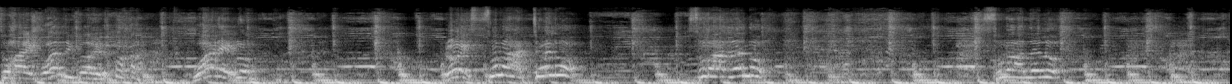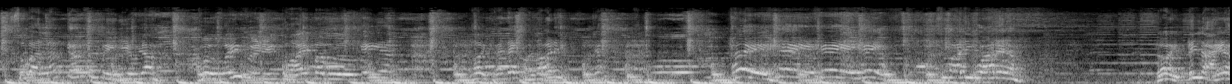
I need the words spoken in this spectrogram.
Số 2 quá tuyệt vời đúng không quá đẹp luôn rồi, số ba, chơi luôn. Số ba, lên luôn. Số ba, lên luôn. Số ba lắng cắn hơi bị nhiều nha. Vừa quấy vừa điện thoại mà vừa cái ờ, thôi, khai đấy khỏi nói đi nhá. hey hey hey hey. Số ba đi qua đây nè. Rồi, đi lại nè.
